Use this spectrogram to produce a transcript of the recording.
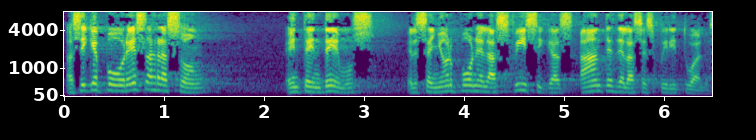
Así que por esa razón entendemos, el Señor pone las físicas antes de las espirituales.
